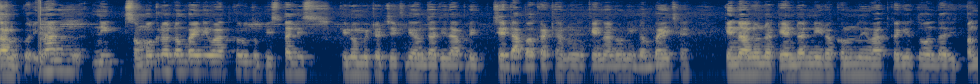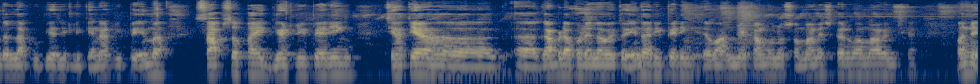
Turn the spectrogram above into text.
ચાલુ કરી કેનાલની સમગ્ર લંબાઈની વાત કરું તો પિસ્તાલીસ કિલોમીટર જેટલી અંદાજિત આપણી જે ડાબા કાંઠાનું કેનાલોની લંબાઈ છે. કેનાલોના ટેન્ડરની રકમની વાત કરીએ તો અંદાજિત પંદર લાખ રૂપિયા જેટલી કેનાલ રિપેર એમાં સાફ સફાઈ, ગેટ રિપેરિંગ, જ્યાં ત્યાં ગાબડા પડેલા હોય તો એના રિપેરિંગ એવા અન્ય કામોનો સમાવેશ કરવામાં આવેલ છે. અને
